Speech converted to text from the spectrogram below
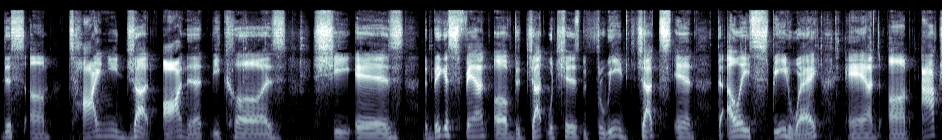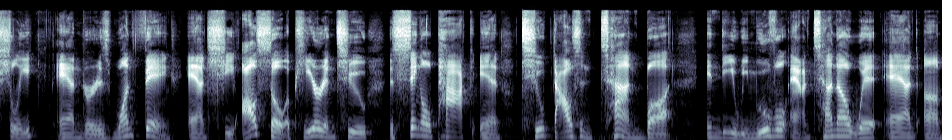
this um tiny jet on it because she is the biggest fan of the jet, which is the three jets in the LA Speedway. And um, actually, and there is one thing, and she also appeared into the single pack in 2010, but in the removal antenna with and um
